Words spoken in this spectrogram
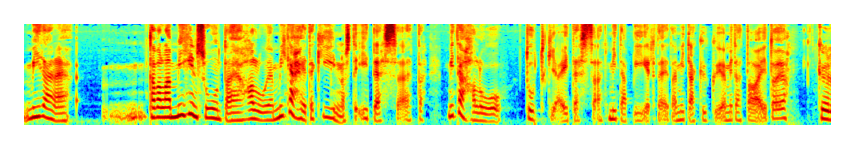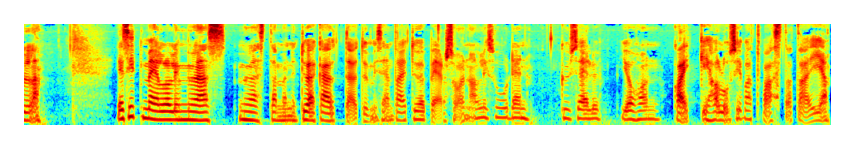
mitä ne tavallaan mihin suuntaan he haluaa ja mikä heitä kiinnosti itsessä, että mitä haluaa tutkia itsessä, että mitä piirteitä, mitä kykyjä, mitä taitoja. Kyllä. Ja sitten meillä oli myös, myös tämmöinen työkäyttäytymisen tai työpersoonallisuuden kysely, johon kaikki halusivat vastata ja,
